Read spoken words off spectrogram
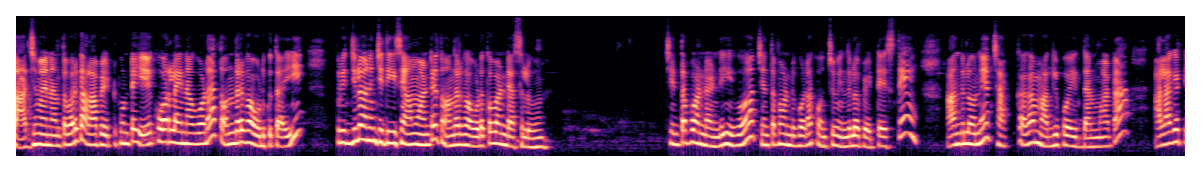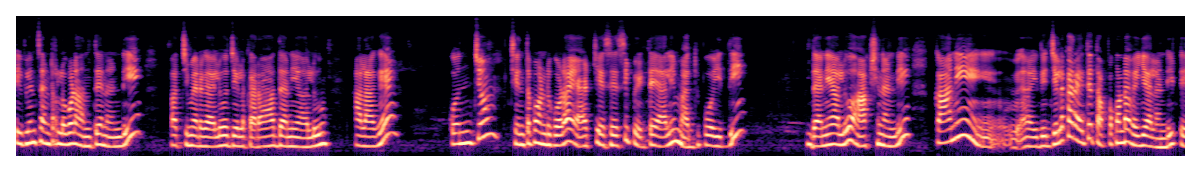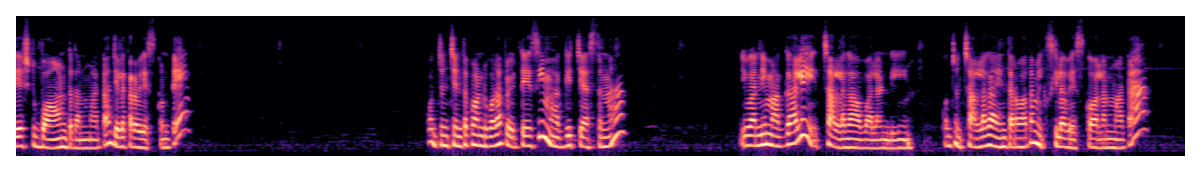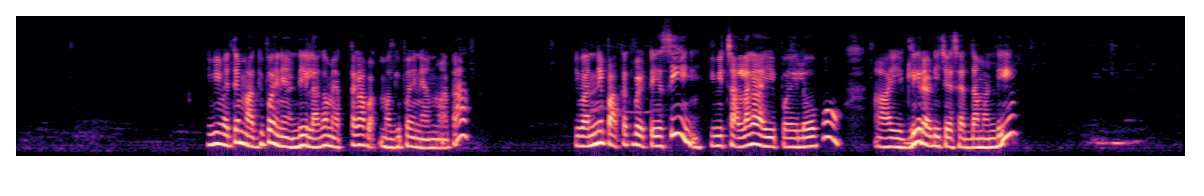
సాధ్యమైనంత వరకు అలా పెట్టుకుంటే ఏ కూరలైనా కూడా తొందరగా ఉడుకుతాయి. ఫ్రిడ్జ్లో నుంచి తీసాము అంటే తొందరగా ఉడకవండి అసలు. చింతపండు అండి ఇగో చింతపండు కూడా కొంచెం ఇందులో పెట్టేస్తే అందులోనే చక్కగా మగ్గిపోయిద్ది అనమాట అలాగే టిఫిన్ సెంటర్లో కూడా అంతేనండి. పచ్చిమిరకాయలు జీలకర్ర ధనియాలు అలాగే కొంచెం చింతపండు కూడా యాడ్ చేసేసి పెట్టేయాలి మగ్గిపోయిద్ది. ధనియాలు ఆక్షన్ అండి. కానీ ఇది జీలకర్ర అయితే తప్పకుండా వెయ్యాలండి టేస్ట్ బాగుంటుంది అనమాట జీలకర్ర వేసుకుంటే. కొంచెం చింతపండు కూడా పెట్టేసి మగ్గిచ్చేస్తున్నా. ఇవన్నీ మగ్గాలి చల్లగా అవ్వాలండి. కొంచెం చల్లగా అయిన తర్వాత మిక్సీలో వేసుకోవాలన్నమాట. ఇవి అయితే మగ్గిపోయినాయి అండి ఇలాగ మెత్తగా మగ్గిపోయినాయి అనమాట ఇవన్నీ పక్కకు పెట్టేసి ఇవి చల్లగా అయిపోయేలోపు ఆ ఇడ్లీ రెడీ చేసేద్దామండి.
